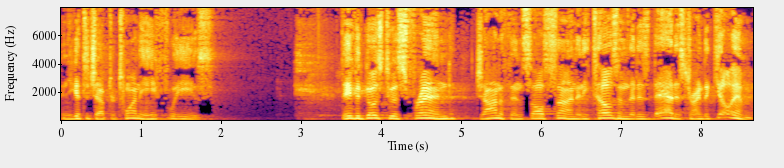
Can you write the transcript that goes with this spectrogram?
And you get to chapter 20, he flees. David goes to his friend, Jonathan, Saul's son, and he tells him that his dad is trying to kill him.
